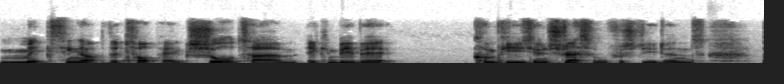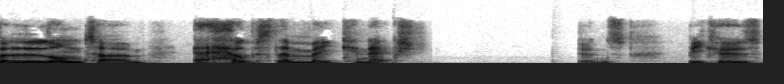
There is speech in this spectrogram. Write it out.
mixing up the topics. Short term, it can be a bit confusing and stressful for students, but long term, it helps them make connections because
